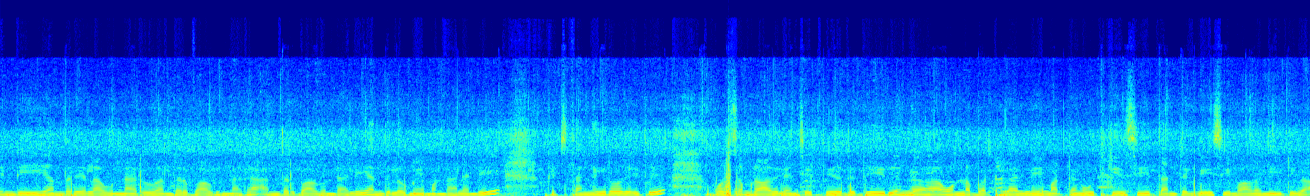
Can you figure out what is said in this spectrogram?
అండి. అందరు ఎలా ఉన్నారు? అందరు బాగున్నారా? అందరు బాగుండాలి. అందులో మేము ఉండాలండి ఖచ్చితంగా ఈరోజు అయితే వర్షం రాదులే అని చెప్పి ధైర్యంగా ఉన్న బట్టలన్నీ మట్టంగా ఉతికేసి తంతకి వేసి బాగా నీట్గా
